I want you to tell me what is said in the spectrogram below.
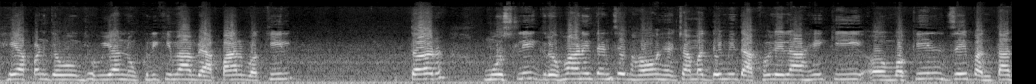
हे आपण घेऊ घेऊया नोकरी किंवा व्यापार वकील. तर मोस्टली ग्रह आणि त्यांचे भाव ह्याच्यामध्ये मी दाखवलेलं आहे की वकील जे बनतात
